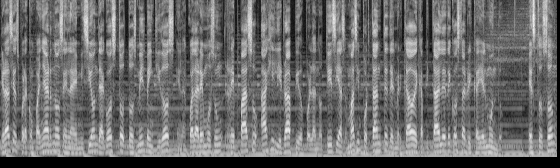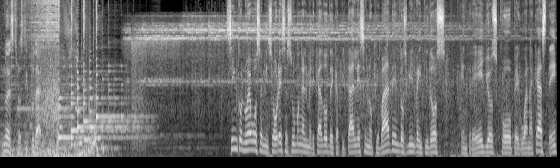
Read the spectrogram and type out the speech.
Gracias por acompañarnos en la emisión de agosto 2022, en la cual haremos un repaso ágil y rápido por las noticias más importantes del mercado de capitales de Costa Rica y el mundo. Estos son nuestros titulares. Cinco nuevos emisores se suman al mercado de capitales en lo que va del 2022, entre ellos Coope Guanacaste,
